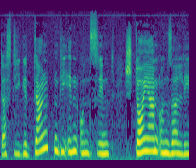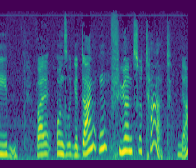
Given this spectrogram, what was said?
dass die Gedanken, die in uns sind, steuern unser Leben weil unsere Gedanken führen zur Tat. Ja?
